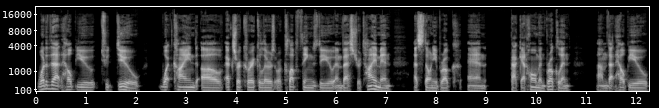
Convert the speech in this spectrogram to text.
What did that help you to do what kind of extracurriculars or club things do you invest your time in at Stony Brook and back at home in Brooklyn um, that help you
